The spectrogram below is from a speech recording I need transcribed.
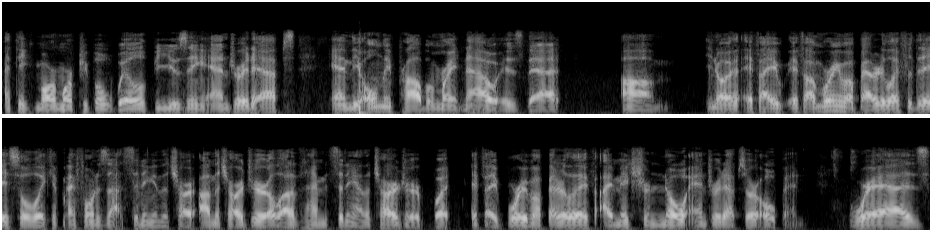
I think more and more people will be using Android apps. And the only problem right now is that, um, you know, if I if I'm worrying about battery life for the day, so like if my phone is not sitting in the char- on the charger, a lot of the time it's sitting on the charger. But if I worry about battery life, I make sure no Android apps are open. Whereas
